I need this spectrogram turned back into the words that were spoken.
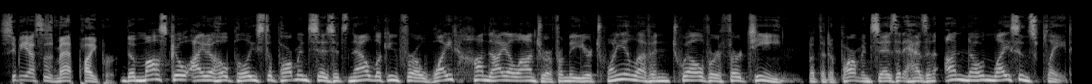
CBS's Matt Piper. The Moscow, Idaho Police Department says it's now looking for a white Hyundai Elantra from the year 2011, 12, or 13. But the department says it has an unknown license plate.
